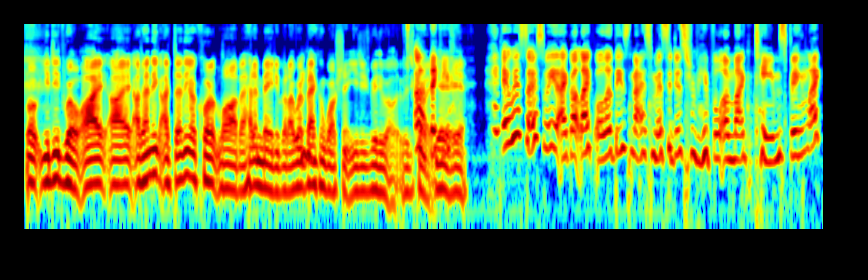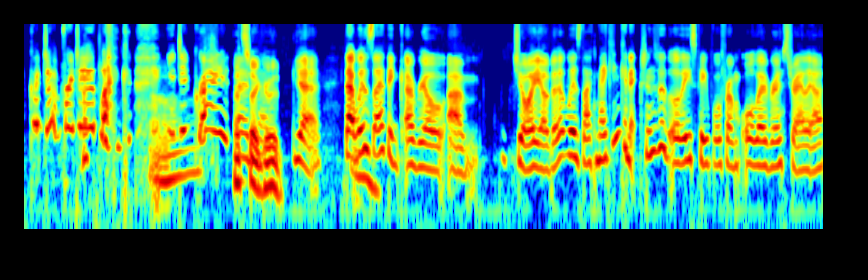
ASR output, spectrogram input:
Well, you did well. I, I, I don't think I don't think I caught it live. I had a meeting, but I went back and watched it. You did really well. It was Mm-hmm. Oh, great. thank yeah, you. yeah. It was so sweet. I got like all of these nice messages from people on like Teams being like, "Good job, Brigid! Like, you did great." Oh, That's And, so um, good. Yeah, that was I think a real um, joy of it was like making connections with all these people from all over Australia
